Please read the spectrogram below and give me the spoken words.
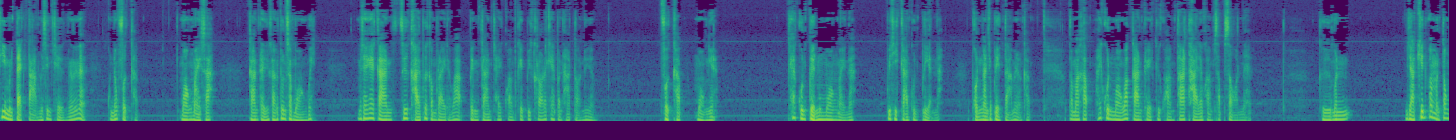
ที่มันแตกต่างโดยสิ้นเชิงนั้นนะ่ะคุณต้องฝึกครับ มองใหม่ซะ การเทรดคือการกระตุ้นสมองเว้ยไม่ใช่แค่การซื้อขายเพื่อกำไรแต่ว่าเป็นการใช้ความคิดวิเคราะห์และแก้ปัญหาต่อเนื่อง ฝึกครับมองเนี้ยแค่คุณเปลี่ยนมุมมองใหม่นะ วิธีการคุณเปลี่ยนนะ ผลงานจะเปลี่ยนตามไม่หรอกครับ ต่อมาครับให้คุณมองว่าการเทรดคือความท้าทายและความซับซ้อนนะฮะคือมันอย่าคิดว่ามันต้อง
